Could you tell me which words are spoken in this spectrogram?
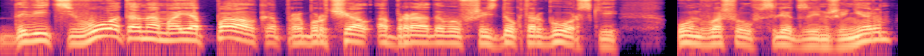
«Да ведь вот она, моя палка!» — пробурчал, обрадовавшись доктор Горский. Он вошел вслед за инженером,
